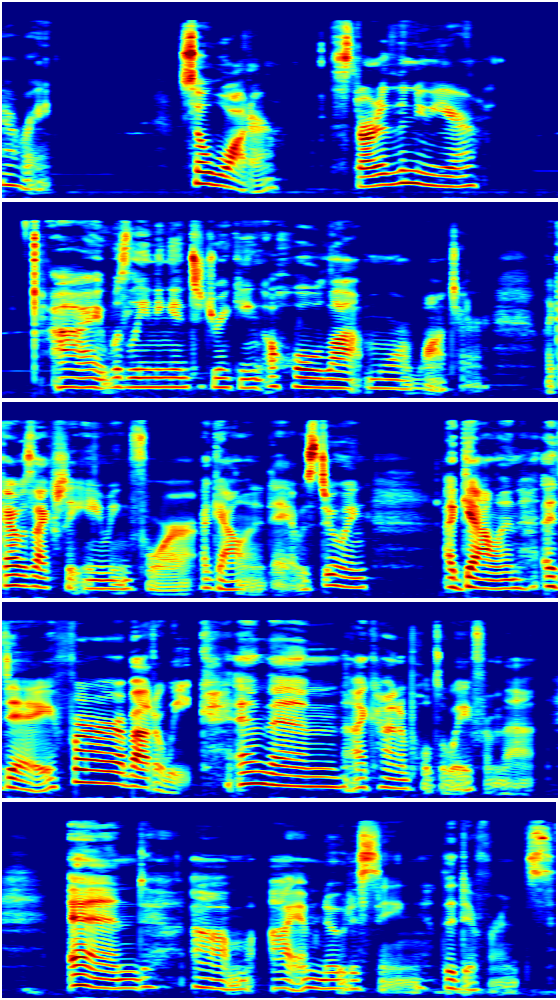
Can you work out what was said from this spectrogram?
All right. So, water. Start of the new year, I was leaning into drinking a whole lot more water. Like I was actually aiming for a gallon a day. I was doing a gallon a day for about a week. And then I kind of pulled away from that. And um, I am noticing the difference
